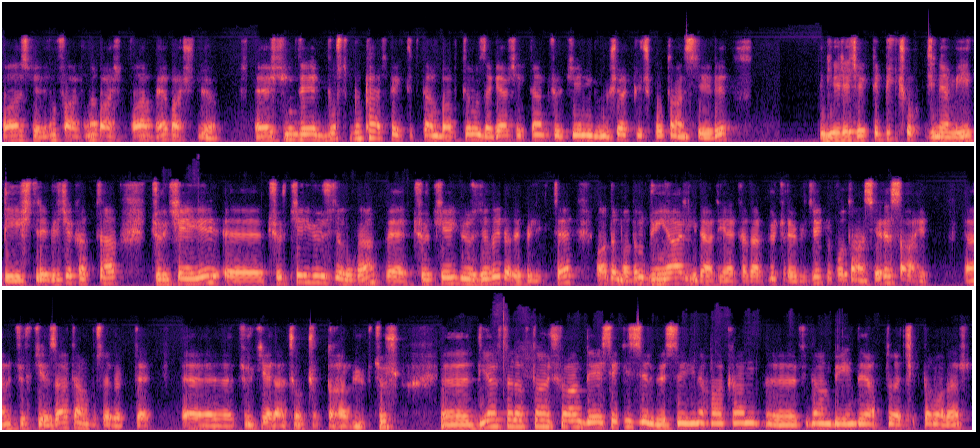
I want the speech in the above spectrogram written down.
bazı şeylerin farkına baş, varmaya başlıyor. E, şimdi bu, bu perspektiften baktığımızda gerçekten Türkiye'nin yumuşak güç potansiyeli gelecekte birçok dinamiği değiştirebilecek hatta Türkiye'yi e, Türkiye yüzyılına ve Türkiye yüzyılıyla da birlikte adım adım dünya liderliğine kadar götürebilecek bir potansiyele sahip. Yani Türkiye zaten bu sebeple e, Türkiye'den çok çok daha büyüktür. E, diğer taraftan şu an D8 zirvesi yine Hakan e, Fidan Bey'in de yaptığı açıklamalar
